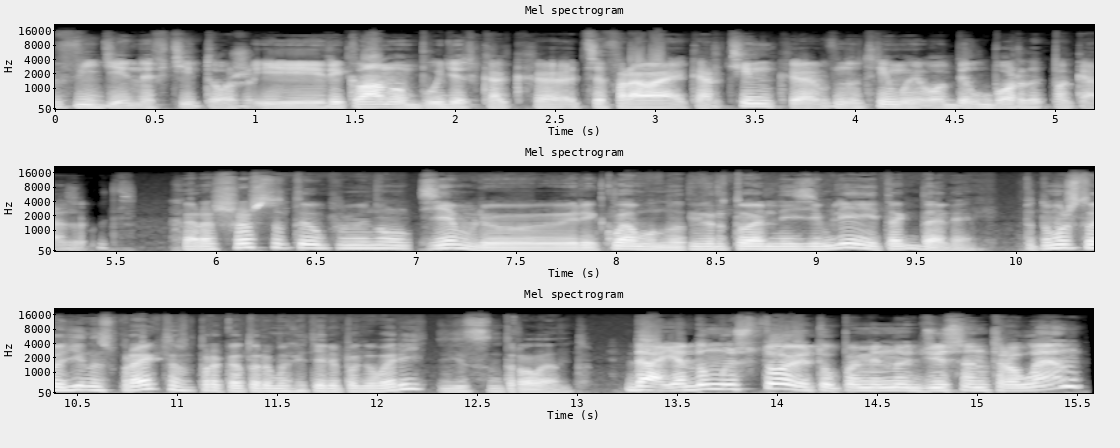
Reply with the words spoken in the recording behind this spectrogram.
в виде NFT тоже. И реклама будет как э, цифровая картинка внутри моего билборда показываться. Хорошо, что ты упомянул землю, рекламу на виртуальной земле и так далее. Потому что один из проектов, про который мы хотели поговорить, Decentraland. Да, я думаю, стоит упомянуть Decentraland.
